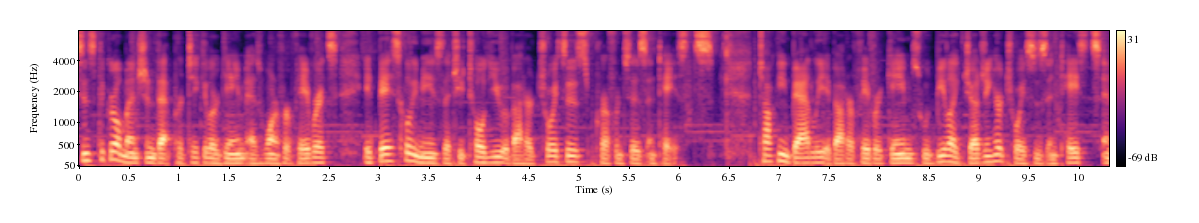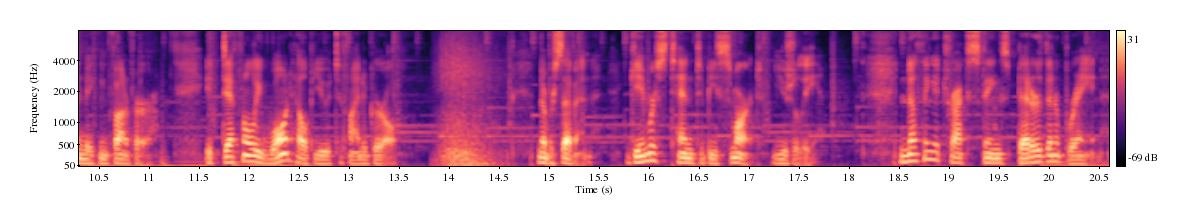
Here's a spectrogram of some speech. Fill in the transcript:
Since the girl mentioned that particular game as one of her favorites, it basically means that she told you about her choices, preferences, and tastes. Talking badly about her favorite games would be like judging her choices and tastes and making fun of her. It definitely won't help you to find a girl. Number 7. Gamers tend to be smart, usually. Nothing attracts things better than a brain.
